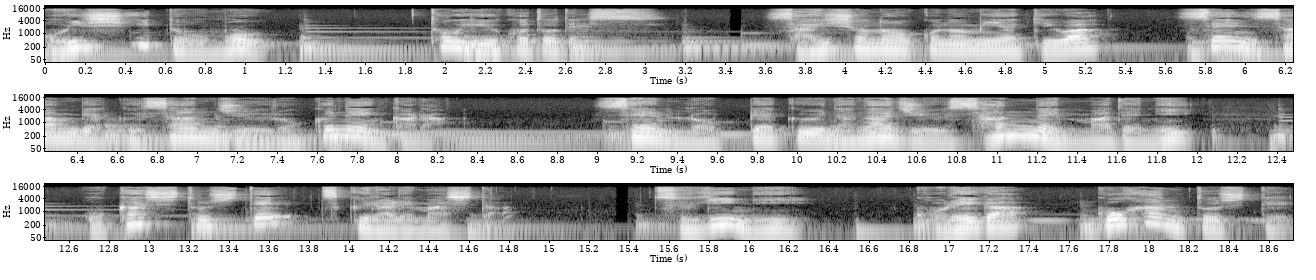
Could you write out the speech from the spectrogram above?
美味しいと思うということです。最初のお好み焼きは1336年から1673年までにお菓子として作られました。次にこれがご飯として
